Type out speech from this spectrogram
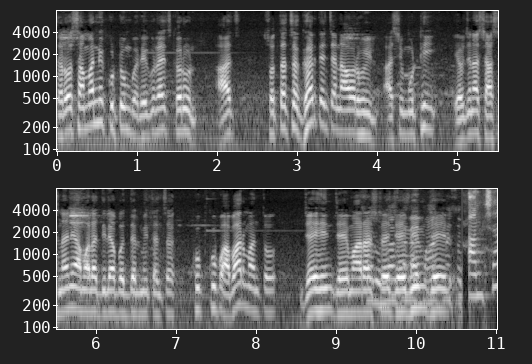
सर्वसामान्य कुटुंब रेग्युलाइज करून आज स्वतःचं घर त्यांच्या नावावर होईल अशी मोठी योजना शासनाने आम्हाला दिल्याबद्दल मी त्यांचं खूप खूप आभार मानतो. जय हिंद जय महाराष्ट्र जय भीम जय आमच्या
